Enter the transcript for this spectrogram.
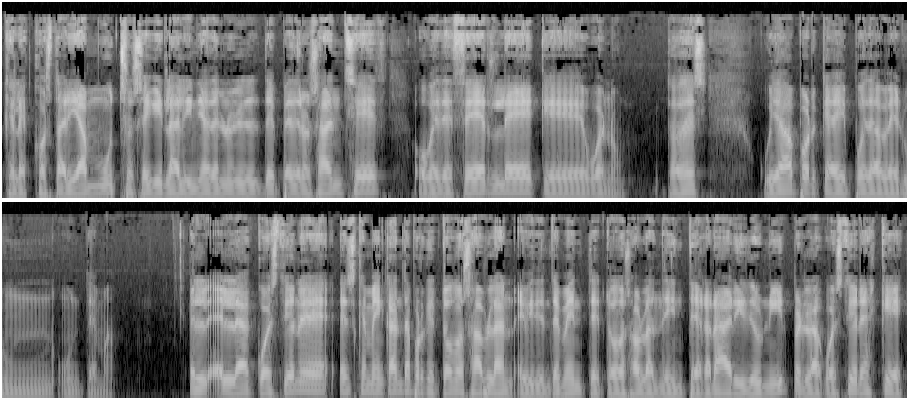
que les costaría mucho seguir la línea de, Pedro Sánchez, obedecerle, que bueno, entonces cuidado porque ahí puede haber un, un tema. El- la cuestión es que me encanta porque todos hablan, evidentemente, todos hablan de integrar y de unir, pero la cuestión es que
